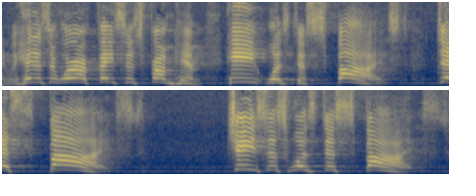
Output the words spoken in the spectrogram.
and we hid as it were our faces from him. He was despised, despised. Jesus was despised,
